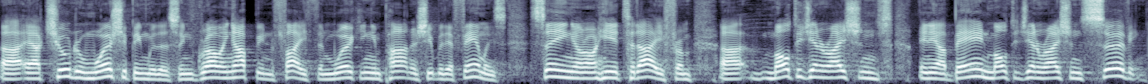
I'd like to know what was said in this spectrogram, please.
uh, our children worshipping with us and growing up in faith and working in partnership with their families. Seeing on here today from uh, multi generations in our band, multi generations serving.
